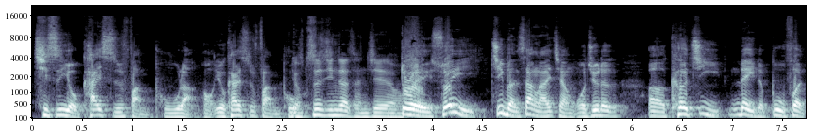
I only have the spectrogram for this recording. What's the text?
其实有开始反扑了哦，有开始反扑，有资金在承接哦。对，所以基本上来讲，我觉得呃科技类的部分，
